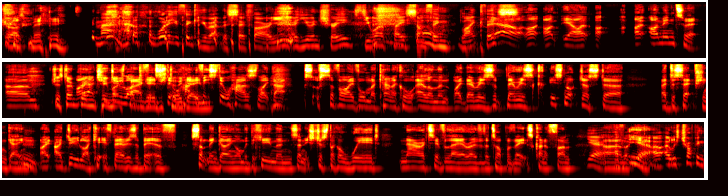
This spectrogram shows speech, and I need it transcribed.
Trust me. Matt, what are you thinking about this so far? Are you are you intrigued? Do you want to play something like this? Yeah, I, I'm, yeah, I, I, I'm into it. Um, Just don't bring too much like baggage to the ha- If it still has like that sort of survival mechanical element, like there is, there is, it's not just a, a deception game. Hmm. I, I do like it if there is a bit of something going on with the humans, and it's just like a weird narrative layer over the top of it. It's kind of fun. Yeah, Um, yeah. yeah. I, I was chopping.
